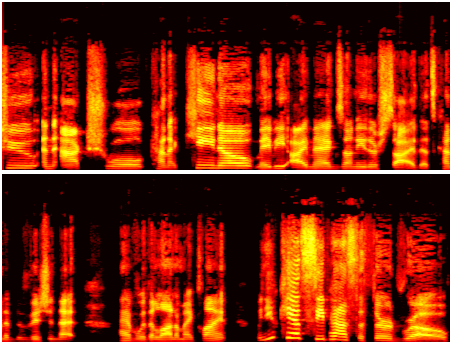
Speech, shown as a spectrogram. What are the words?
to an actual kind of keynote maybe imags on either side. That's kind of the vision that i have with a lot of my clients when you can't see past the third row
